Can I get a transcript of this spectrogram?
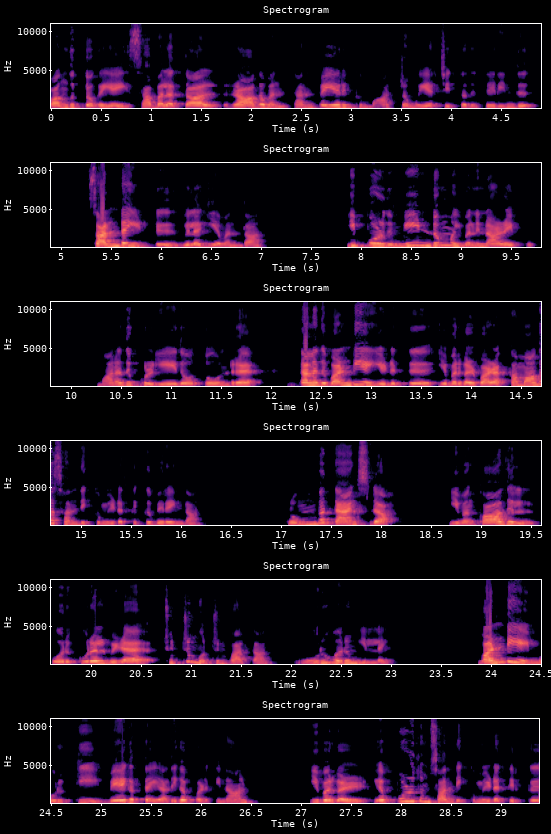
பங்குத்தொகையை சபலத்தால் ராகவன் தன் பெயருக்கு மாற்ற முயற்சித்தது தெரிந்து சண்டையிட்டு விலகியவன்தான். இப்பொழுது மீண்டும் இவனின் அழைப்பு. மனதுக்குள் ஏதோ தோன்ற தனது வண்டியை எடுத்து இவர்கள் வழக்கமாக சந்திக்கும் இடத்துக்கு விரைந்தான். ரொம்ப தேங்க்ஸ்டா இவன் காதில் ஒரு குரல் விழ சுற்றுமுற்றும் பார்த்தான். ஒருவரும் இல்லை. வண்டியை முறுக்கி வேகத்தை அதிகப்படுத்தினான். இவர்கள் எப்பொழுதும் சந்திக்கும் இடத்திற்கு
